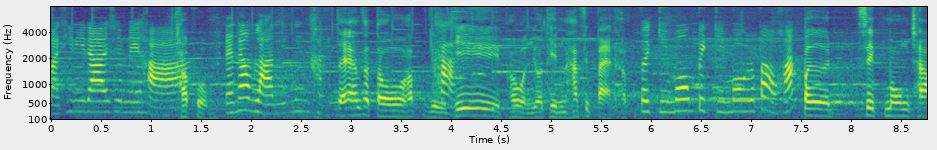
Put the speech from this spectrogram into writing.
มาที่นี่ได้ใช่ไหมคะครับผม แนะนำร้านนิดนึงค่ะ ใจแอนสโตครับ อยู่ค่ะ ที่พหลโยธิน 58 ครับ เปิดกี่โมงปิดกี่โมงหรือเปล่าคะ เปิด 10 โมงเช้า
